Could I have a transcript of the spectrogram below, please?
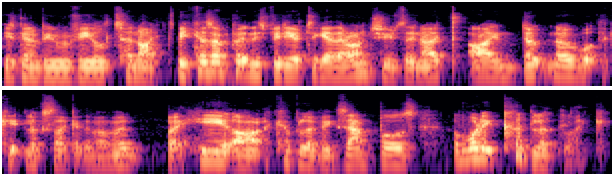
is going to be revealed tonight. Because I'm putting this video together on Tuesday night, I don't know what the kit looks like at the moment, but here are a couple of examples of what it could look like.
